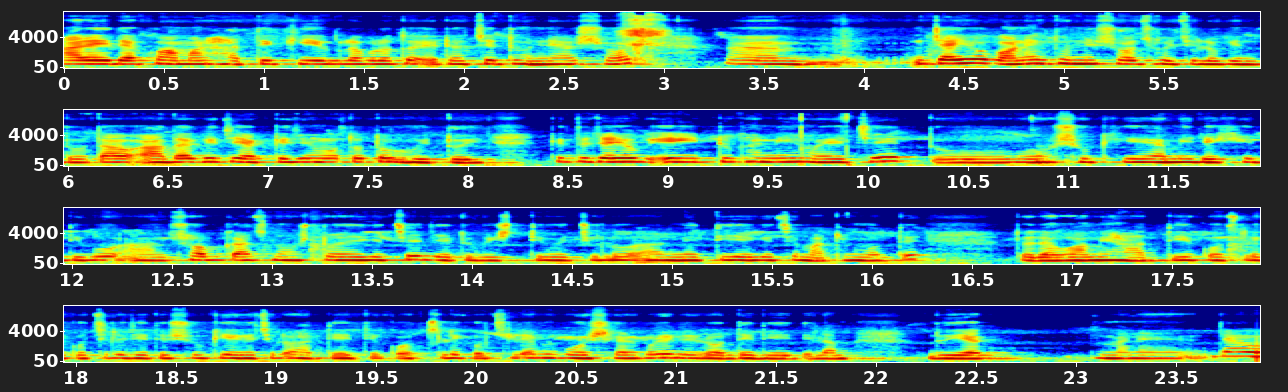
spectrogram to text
আর এই দেখো আমার হাতে কি এগুলো বলো তো? এটা হচ্ছে ধনিয়ার সস। যাই হোক, অনেক ধরনের সস হয়েছিল কিন্তু। তাও আধা কেজি, এক কেজির মতো তো হইতোই। কিন্তু যাই হোক, এইটুখানি হয়েছে। তো শুকিয়ে আমি রেখে দিব। আর সব গাছ নষ্ট হয়ে গেছে, যেহেতু বৃষ্টি হয়েছিল আর নেতিয়ে গেছে মাঠের মধ্যে। তো দেখো, আমি হাত দিয়ে কচলে কচলে যেহেতু শুকিয়ে গেছিল, হাত দিয়ে কচলে কচলে আমি পরিষ্কার করে রোদে দিয়ে দিলাম। দুই এক মানে যাও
